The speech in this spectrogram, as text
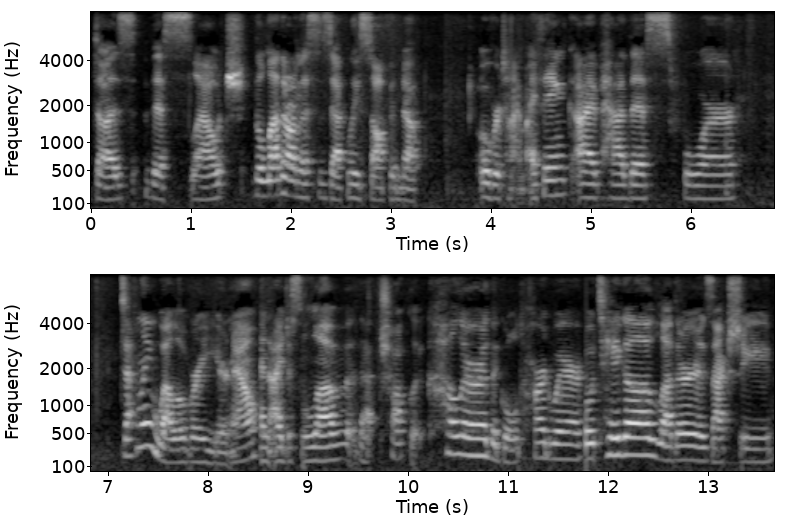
does this slouch. The leather on this is definitely softened up over time. I think I've had this for definitely well over a year now. And I just love that chocolate color, the gold hardware. Bottega leather is actually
